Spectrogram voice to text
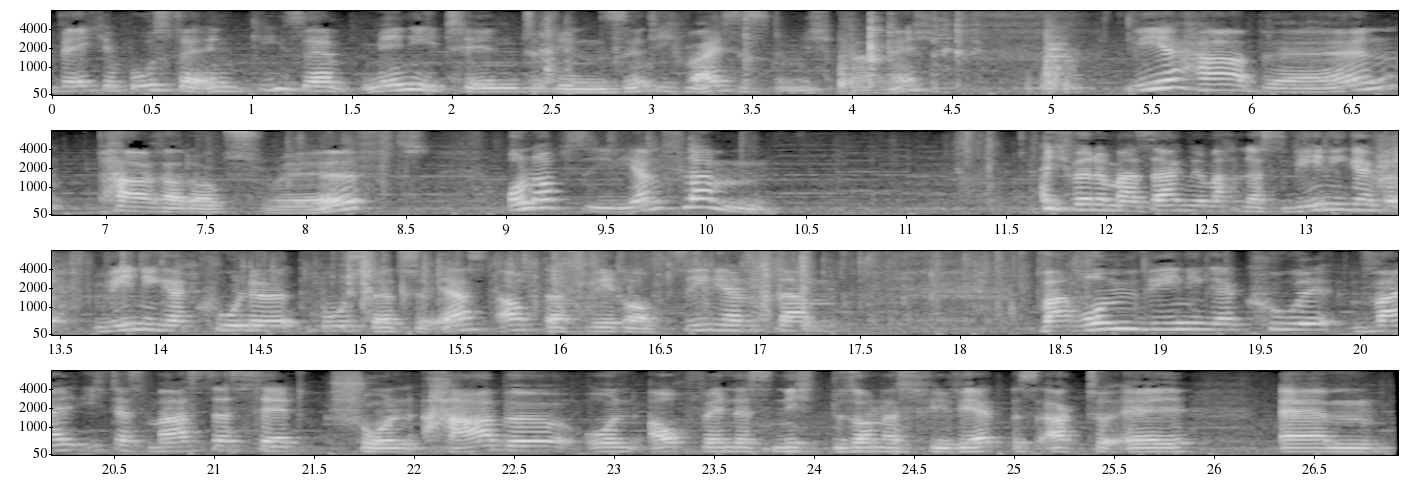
welche Booster in dieser Minitin drin sind. Ich weiß es nämlich gar nicht. Wir haben Paradox Rift und Obsidian Flammen. Ich würde mal sagen, wir machen das weniger, weniger coole Booster zuerst auf. Das wäre Obsidian Flammen. Warum weniger cool? Weil ich das Master Set schon habe und auch wenn es nicht besonders viel wert ist aktuell, ähm,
